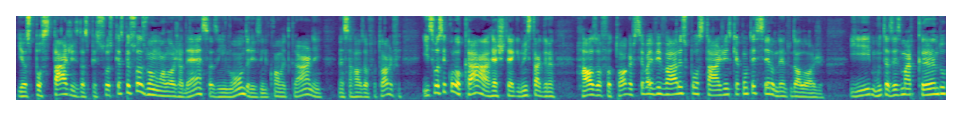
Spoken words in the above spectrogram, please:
e as postagens das pessoas, porque as pessoas vão numa loja dessas em Londres, em Covent Garden, nessa House of Photography, e se você colocar a hashtag no Instagram House of Photography, você vai ver várias postagens que aconteceram dentro da loja e muitas vezes marcando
